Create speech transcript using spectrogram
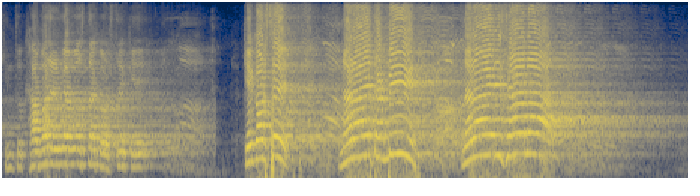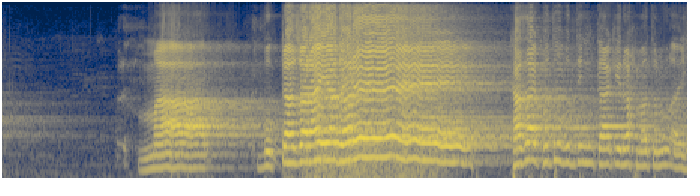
কিন্তু খাবারের ব্যবস্থা করছে কে? কে করছে? নারায় তাকবীর, নারায় রিসালা। মার বুকটা জড়াইয়া ধরে। খাজা কুতুবুদ্দিন কাকি রহমাতুল্লাহ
